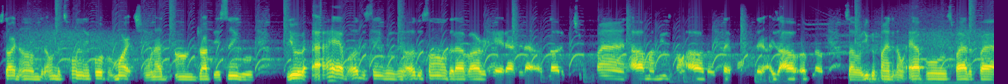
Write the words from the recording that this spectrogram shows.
starting um on the 24th of March when I um dropped that single you, I have other singles and other songs that I've already had out that I uploaded, but you can find all my music on all those platforms. There is all uploaded, so you can find it on Apple, Spotify,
